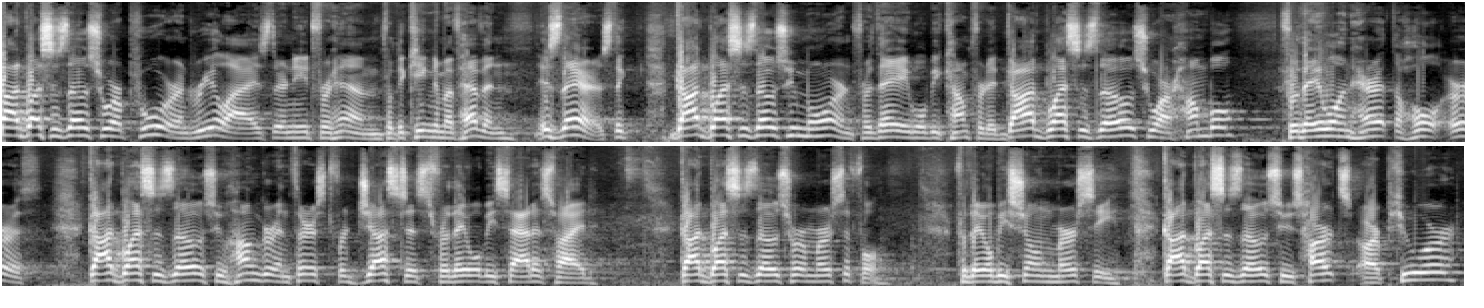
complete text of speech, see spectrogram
God blesses those who are poor and realize their need for Him, for the kingdom of heaven is theirs. The, God blesses those who mourn, for they will be comforted. God blesses those who are humble, for they will inherit the whole earth. God blesses those who hunger and thirst for justice, for they will be satisfied. God blesses those who are merciful, for they will be shown mercy. God blesses those whose hearts are pure,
